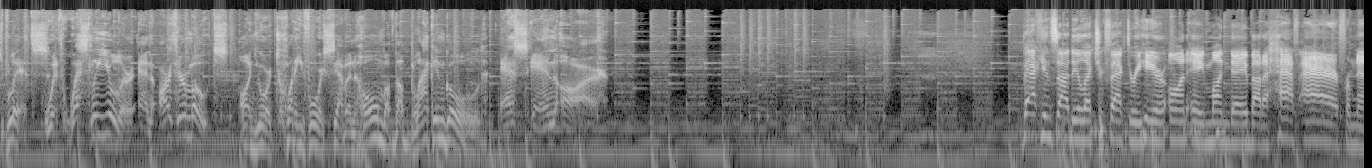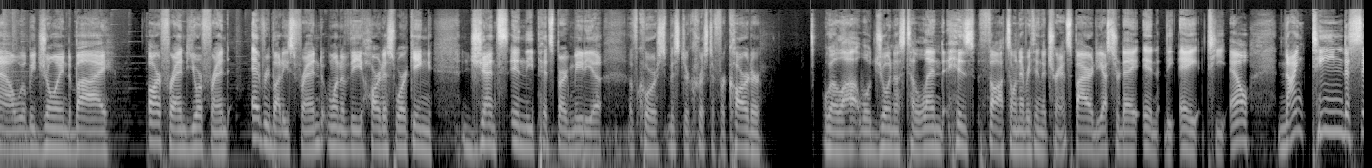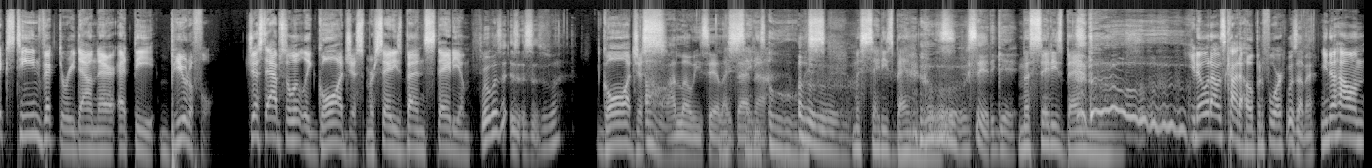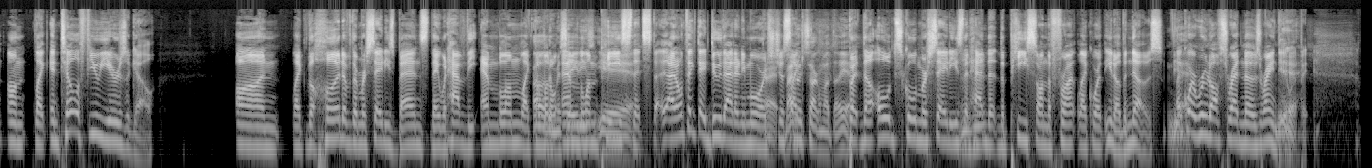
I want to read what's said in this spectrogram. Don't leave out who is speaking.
Speaker 1: Blitz with Wesley Uhler and Arthur Moats on your 24 7 home of the black and gold. SNR.
Speaker 2: Back inside the Electric Factory here on a Monday, about a half hour from now, we'll be joined by our friend, your friend, everybody's friend, one of the hardest working gents in the Pittsburgh media, of course, Mr. Christopher Carter. Will uh, will join us to lend his thoughts on everything that transpired yesterday in the ATL. 19 to 16 victory down there at the beautiful, just absolutely gorgeous Mercedes-Benz Stadium.
Speaker 3: What was it? Is, is, is what?
Speaker 2: Gorgeous.
Speaker 3: Oh, I love when you say it like
Speaker 2: Mercedes,
Speaker 3: that.
Speaker 2: ooh. Merce- Mercedes Benz.
Speaker 3: Ooh, say it again.
Speaker 2: Mercedes Benz.
Speaker 3: Ooh.
Speaker 2: You know what I was kind of hoping for?
Speaker 3: What's up, man?
Speaker 2: You know how on, on like until a few years ago, on like the hood of the Mercedes Benz, they would have the emblem, like the
Speaker 3: Oh,
Speaker 2: little
Speaker 3: Mercedes?
Speaker 2: emblem
Speaker 3: Yeah,
Speaker 2: piece.
Speaker 3: yeah.
Speaker 2: That's I don't think they do that anymore. It's
Speaker 3: Right,
Speaker 2: just
Speaker 3: but I know
Speaker 2: like
Speaker 3: what you're talking about though. Yeah.
Speaker 2: but the old school Mercedes that had the, the piece on the front, like where you know the nose, like where Rudolph's red nose reindeer
Speaker 3: Yeah.
Speaker 2: would be.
